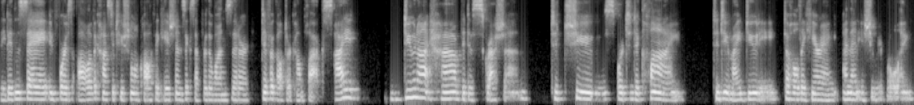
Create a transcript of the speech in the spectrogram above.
They didn't say enforce all of the constitutional qualifications except for the ones that are difficult or complex. I do not have the discretion to choose or to decline to do my duty to hold a hearing and then issue a ruling.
